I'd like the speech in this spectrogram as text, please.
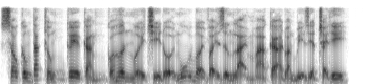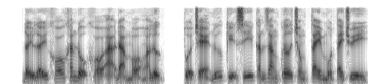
sau công tác thống kê càng có hơn 10 chỉ đội ngũ bởi vậy dừng lại mà cả đoàn bị diệt chạy thi. Đẩy lấy khó khăn độ khó ạ à đảm mỏ hỏa lực, tuổi trẻ nữ kỵ sĩ cắn răng cơ trong tay một tay truy,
